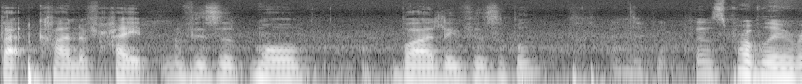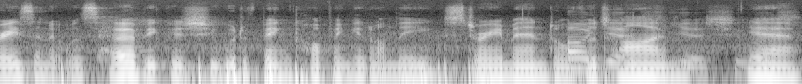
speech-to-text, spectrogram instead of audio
that kind of hate visit more widely visible. There was probably a reason it was her because she would have been copying it on the extreme end all Oh, the yeah, time. yeah, she yeah. was.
